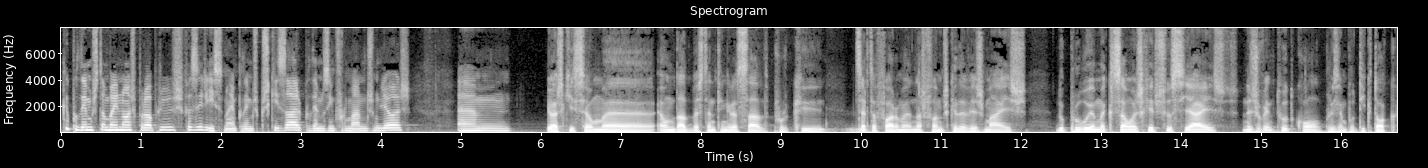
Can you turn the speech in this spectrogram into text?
que podemos também nós próprios fazer isso, não é? Podemos pesquisar, podemos informar-nos melhor. Um... Eu acho que isso é, uma, é um dado bastante engraçado, porque, de certa forma, nós falamos cada vez mais do problema que são as redes sociais na juventude, com, por exemplo, o TikTok.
